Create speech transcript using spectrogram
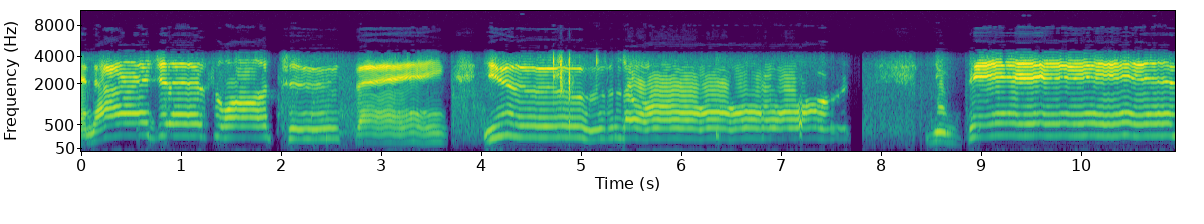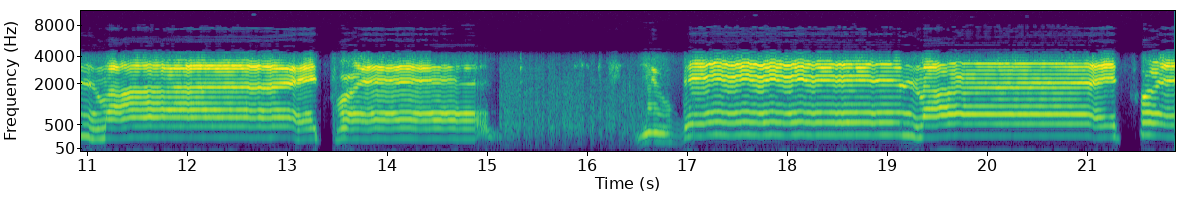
and I just want to thank you, Lord. You've been my friend. You've been my friend.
